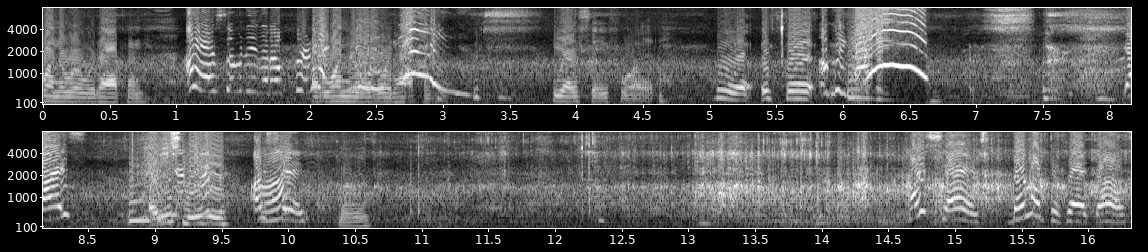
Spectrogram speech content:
Wonder what would happen. I have somebody that'll protect I wonder me. what would happen. You gotta say for what? What? If what? Okay, guys. guys, I just need her. I'm safe. No. Safe. They might protect us.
